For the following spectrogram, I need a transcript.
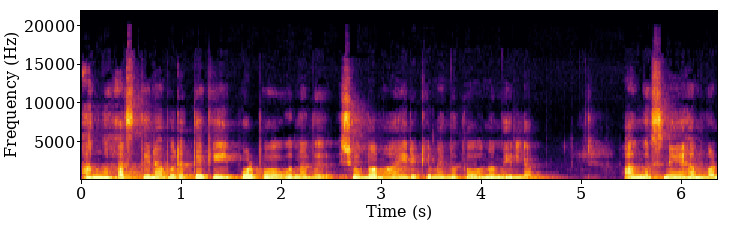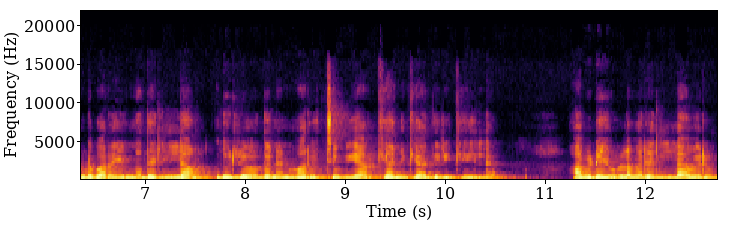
അങ്ങ് ഹസ്തിനാപുരത്തേക്ക് ഇപ്പോൾ പോകുന്നത് ശുഭമായിരിക്കുമെന്ന് തോന്നുന്നില്ല. അങ്ങ് സ്നേഹം കൊണ്ട് പറയുന്നതെല്ലാം ദുര്യോധനൻ മറിച്ച് വ്യാഖ്യാനിക്കാതിരിക്കയില്ല. അവിടെയുള്ളവരെല്ലാവരും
